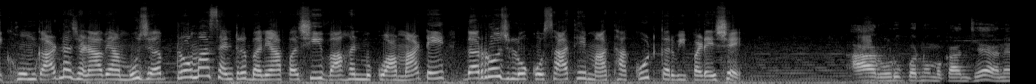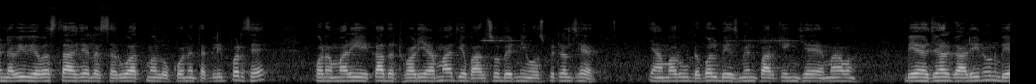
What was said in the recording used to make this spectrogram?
એક હોમગાર્ડના જણાવ્યા મુજબ, ટ્રોમા સેન્ટર બન્યા પછી વાહન મૂકવા માટે દરરોજ લોકો સાથે માથાકૂટ કરવી પડે છે. આ રોડ ઉપરનું મકાન છે અને નવી વ્યવસ્થા છે એટલે શરૂઆતમાં લોકોને તકલીફ પડશે. પણ અમારી એકાદ અઠવાડિયામાં જે બારસો બેડની હોસ્પિટલ છે, ત્યાં અમારું ડબલ બેઝમેન્ટ પાર્કિંગ છે. એમાં બે હજાર ગાડીનું બે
